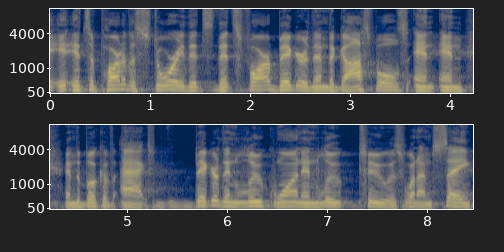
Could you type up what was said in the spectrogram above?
It's a part of a story that's, that's far bigger than the Gospels and, and, and the book of Acts. Bigger than Luke 1 and Luke 2 is what I'm saying.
